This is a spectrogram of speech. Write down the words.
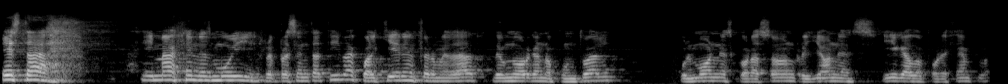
Esta imagen es muy representativa. Cualquier enfermedad de un órgano puntual, pulmones, corazón, riñones, hígado, por ejemplo,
